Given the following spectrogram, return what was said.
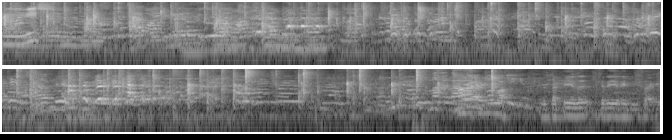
We wish കട്ട് ചെയ്ത് ചെറിയ ചെറിയ പീസാക്കി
